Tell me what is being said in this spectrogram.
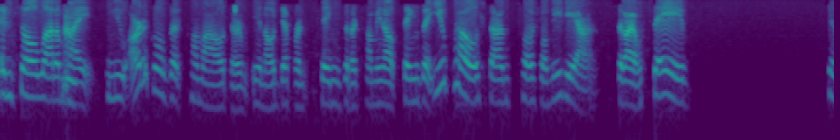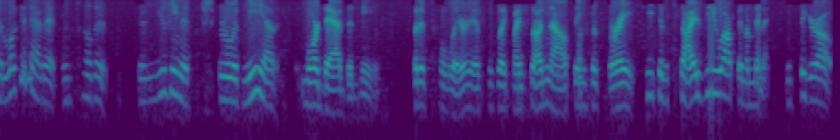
And so a lot of mm. my new articles that come out or you know, different things that are coming out, things that you post on social media that I'll save. They're looking at it until they're they're using it to screw with me more dad than me. But it's hilarious. It's like my son now thinks it's great. He can size you up in a minute and figure out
